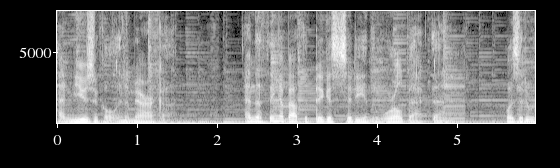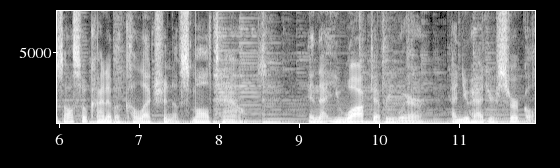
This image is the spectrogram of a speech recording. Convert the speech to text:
and musical in America. And the thing about the biggest city in the world back then was that it was also kind of a collection of small towns, in that you walked everywhere and you had your circle.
